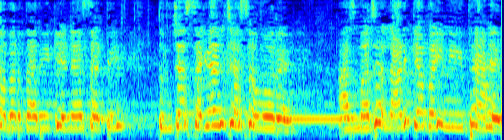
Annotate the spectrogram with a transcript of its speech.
खबरदारी घेण्यासाठी तुमच्या सगळ्यांच्या समोर आहे. आज माझ्या लाडक्या बहिणी इथे आहेत.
